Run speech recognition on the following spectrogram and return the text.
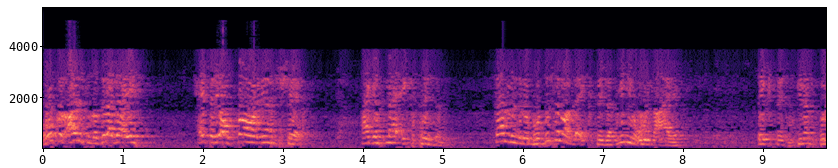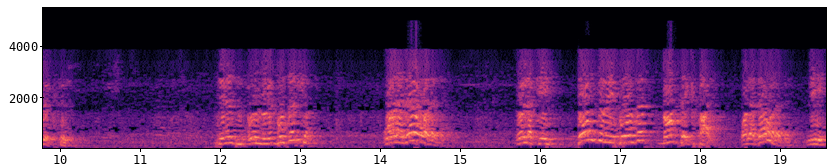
ممكن ال iris اللي طلع ده إيه؟ الحته دي اقصها وارميها في الشارع. حاجة اسمها excision تعمل reposition ولا excision مين يقول معايا؟ excision في ناس بتقول excision في ناس بتقول reposition ولا ده ولا ده. يقول لك إيه؟ don't reposit don't excise ولا ده ولا ده. ليه؟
